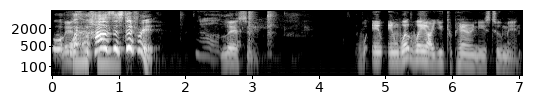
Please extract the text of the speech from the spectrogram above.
Wh- How is this different? Oh, Listen, in, in what way are you comparing these two men?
